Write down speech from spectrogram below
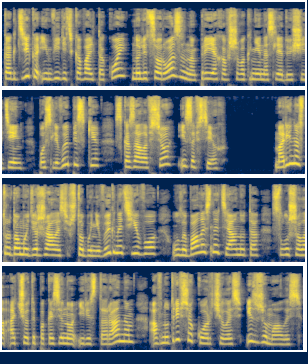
как дико им видеть Коваль такой, но лицо Розана, приехавшего к ней на следующий день после выписки, сказала все и за всех. Марина с трудом удержалась, чтобы не выгнать его, улыбалась натянуто, слушала отчеты по казино и ресторанам, а внутри все корчилось и сжималось.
